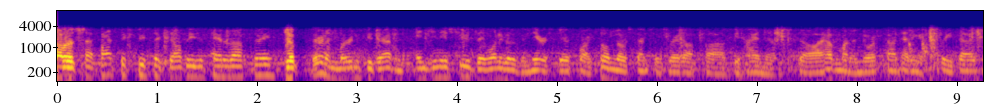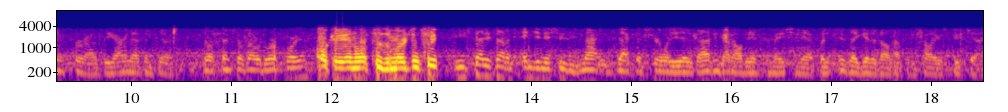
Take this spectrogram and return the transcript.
Thomas. Uh, 5626 Delta, you just handed off to me. Yep. They're an emergency. They're having engine issues. They want to go to the nearest airport. I told them North Central's right off uh, behind them. So I have them on a northbound heading at 3000 for uh, the RNAV into North Central. That would work for you. Okay, and what's his emergency? He said he's having engine issues. He's not exactly sure what he is. I haven't got all the information yet, but as soon as I get it, I'll have him call your speak to you.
